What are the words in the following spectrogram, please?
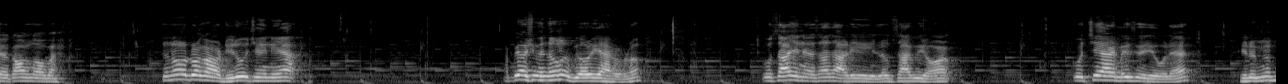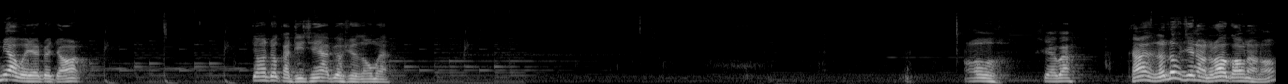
ရှယ်ကောင်းတော့ပဲကျွန်တော်တို့ကတော့ဒီလိုအချိန်တွေကအပျော်ရွှင်ဆုံးလို့ပြောလို့ရပါတော့နော်ကိုစားရင်လည်းအစားအစာလေးလှုပ်ရှားပြီးတော့ကိုချစ်ရတဲ့မိတ်ဆွေတွေကိုလည်းဒီလိုမျိုးမျှဝေတဲ့အတွက်ကြောင့်ကျွန်တော်တို့ကဒီချိန်ကအပျော်ရွှင်ဆုံးပဲအိုးရှယ်ပါဒါလက်လုတ်ချင်းတော့တော့ကောင်းတာနော်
